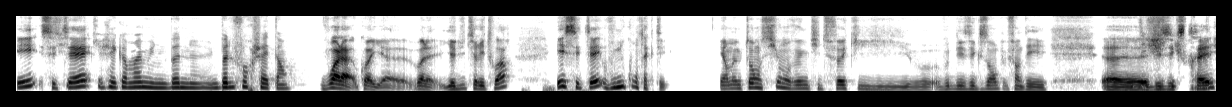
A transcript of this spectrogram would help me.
Et c'était. Qui fait quand même une bonne, une bonne fourchette. Hein. Voilà, quoi, il y, a, voilà, il y a du territoire. Et c'était, vous nous contactez. Et en même temps, si on veut une petite feuille qui. des exemples, enfin des, euh, des, extraits.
